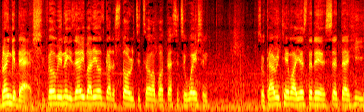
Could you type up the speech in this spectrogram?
Bangladesh. You feel me, niggas? Everybody else got a story to tell about that situation. So Kyrie came out yesterday and said that he,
